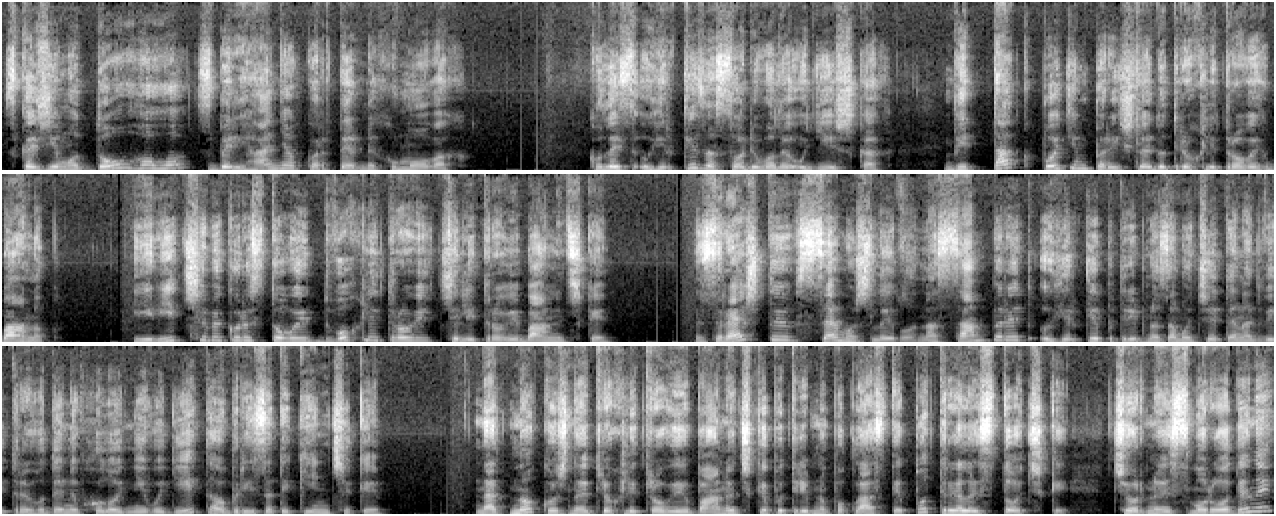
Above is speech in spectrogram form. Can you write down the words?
скажімо, довгого зберігання в квартирних умовах. Колись огірки засолювали у діжках, відтак потім перейшли до трьохлітрових банок і рідше використовують двохлітрові чи літрові баночки. Зрештою, все можливо. Насамперед огірки потрібно замочити на 2-3 години в холодній воді та обрізати кінчики. На дно кожної трьохлітрової баночки потрібно покласти по 3 листочки чорної смородини,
